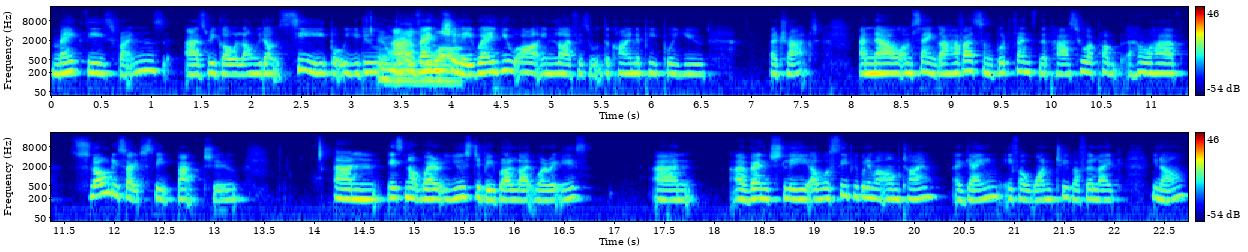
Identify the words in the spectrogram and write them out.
make these friends as we go along. We don't see, but you do uh, where you eventually. Where you are in life is the kind of people you attract. And now I'm saying I have had some good friends in the past who are prob- who have slowly started to speak back to, and it's not where it used to be, but I like where it is. And eventually, I will see people in my own time again if I want to, if I feel like you know.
